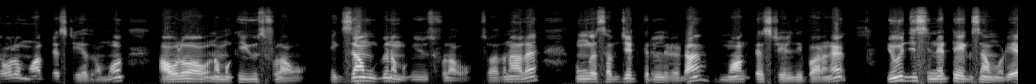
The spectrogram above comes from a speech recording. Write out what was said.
எவ்வளோ மார்க் டெஸ்ட் எழுதுகிறோமோ அவ்வளோ நமக்கு யூஸ்ஃபுல் ஆகும். எக்ஸாமுக்கு நமக்கு யூஸ்ஃபுல் ஆகும். ஸோ அதனால் உங்கள் சப்ஜெக்ட்க்கு ரிலேட்டடாக மார்க் டெஸ்ட் எழுதி பாருங்கள் யூஜிசி நெட் எக்ஸாமுடைய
